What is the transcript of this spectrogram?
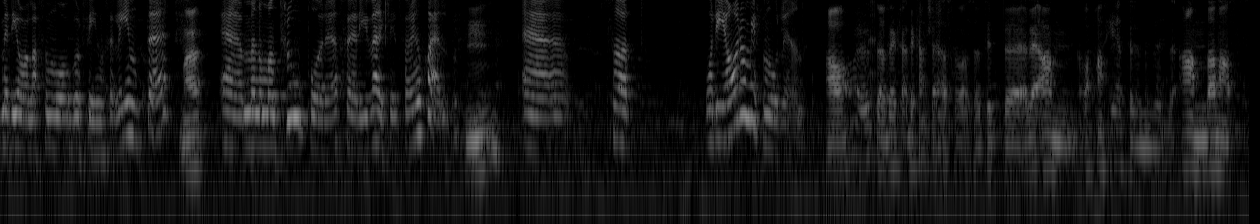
mediala förmågor finns eller inte. Nej. Men om man tror på det så är det ju verkligt för en själv. Mm. Så att, och det gör de ju förmodligen. Ja, just det. Det, det kanske är så. Alltså, typ, är det an, vad fan heter det nu? Andarnas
